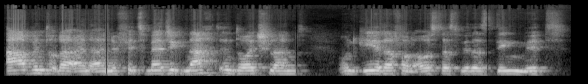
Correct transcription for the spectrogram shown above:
Abend oder eine, eine Fitzmagic-Nacht in Deutschland und gehe davon aus, dass wir das Ding mit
